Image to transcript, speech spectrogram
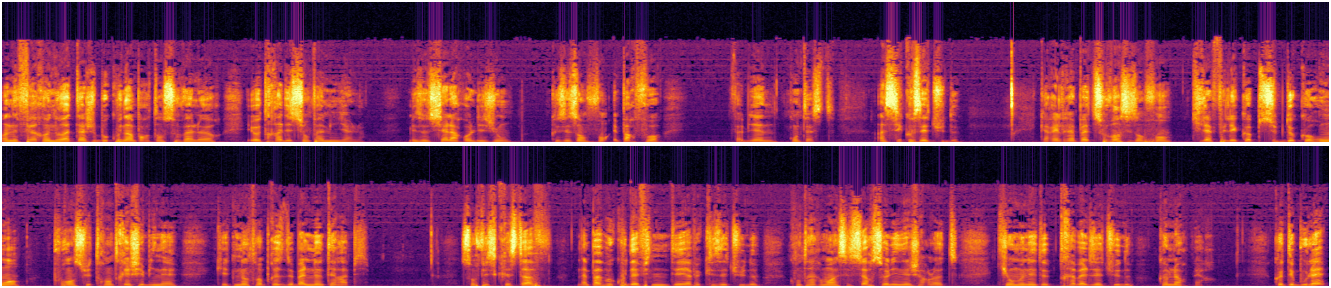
En effet, Renaud attache beaucoup d'importance aux valeurs et aux traditions familiales, mais aussi à la religion, que ses enfants et parfois Fabienne contestent, ainsi qu'aux études. Car il répète souvent à ses enfants qu'il a fait les copes sub de Corouan pour ensuite rentrer chez Binet, qui est une entreprise de balnéothérapie. Son fils Christophe n'a pas beaucoup d'affinité avec les études, contrairement à ses sœurs Soline et Charlotte, qui ont mené de très belles études comme leur père. Côté Boulet,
